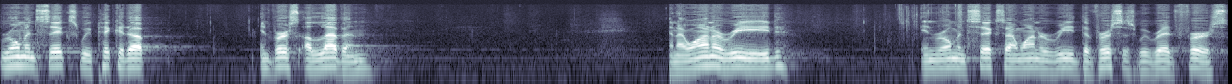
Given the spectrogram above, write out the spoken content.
Romans 6, we pick it up in verse 11. And I want to read, in Romans 6, I want to read the verses we read first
